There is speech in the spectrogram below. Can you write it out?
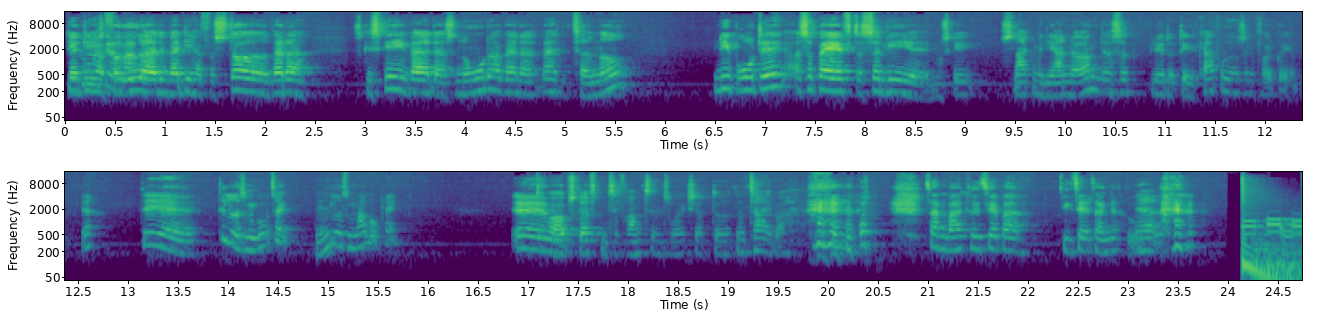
hvad de har fået ud af det, hvad de har forstået, hvad der skal ske, hvad er deres noter, hvad, der, hvad har de taget med. Lige bruge det, og så bagefter så lige øh, måske snakke med de andre om det, og så bliver der delt kaffe ud, og så kan folk gå hjem. ja. Det, det lyder som en god ting. Mm. Det lyder som en meget god plan. Det var opskriften til fremtidens workshop derude. Den tager I bare. så er den bare krediterbare digitale tanker. Uh. Ja.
